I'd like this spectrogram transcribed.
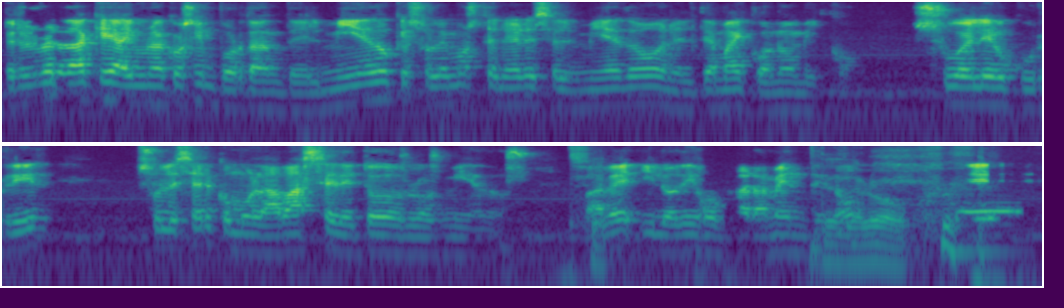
Pero es verdad que hay una cosa importante. El miedo que solemos tener es el miedo en el tema económico. Suele ocurrir, suele ser como la base de todos los miedos. ¿Vale? Y lo digo claramente, ¿no? Eh,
